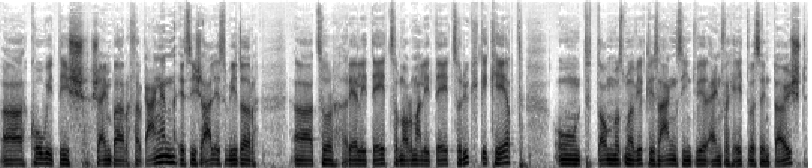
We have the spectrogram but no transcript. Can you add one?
Äh, Covid ist scheinbar vergangen. Es ist alles wieder äh, zur Realität, zur Normalität zurückgekehrt. Und da muss man wirklich sagen, sind wir einfach etwas enttäuscht.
